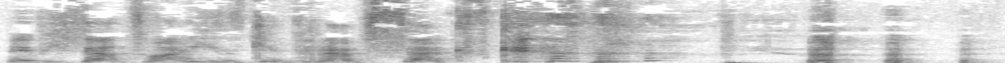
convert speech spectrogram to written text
Maybe that's why he's giving up sex.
